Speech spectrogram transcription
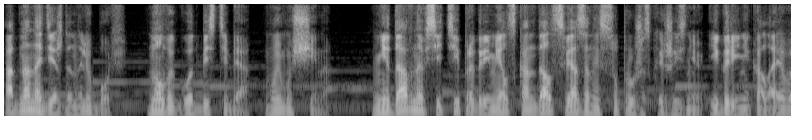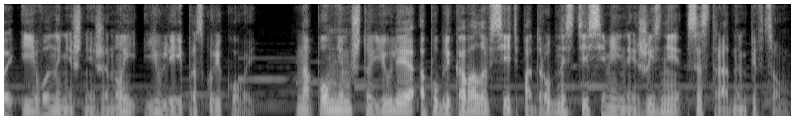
«Одна надежда на любовь», «Новый год без тебя», «Мой мужчина». Недавно в сети прогремел скандал, связанный с супружеской жизнью Игоря Николаева и его нынешней женой Юлией Проскуряковой. Напомним, что Юлия опубликовала в сеть подробности семейной жизни с эстрадным певцом.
